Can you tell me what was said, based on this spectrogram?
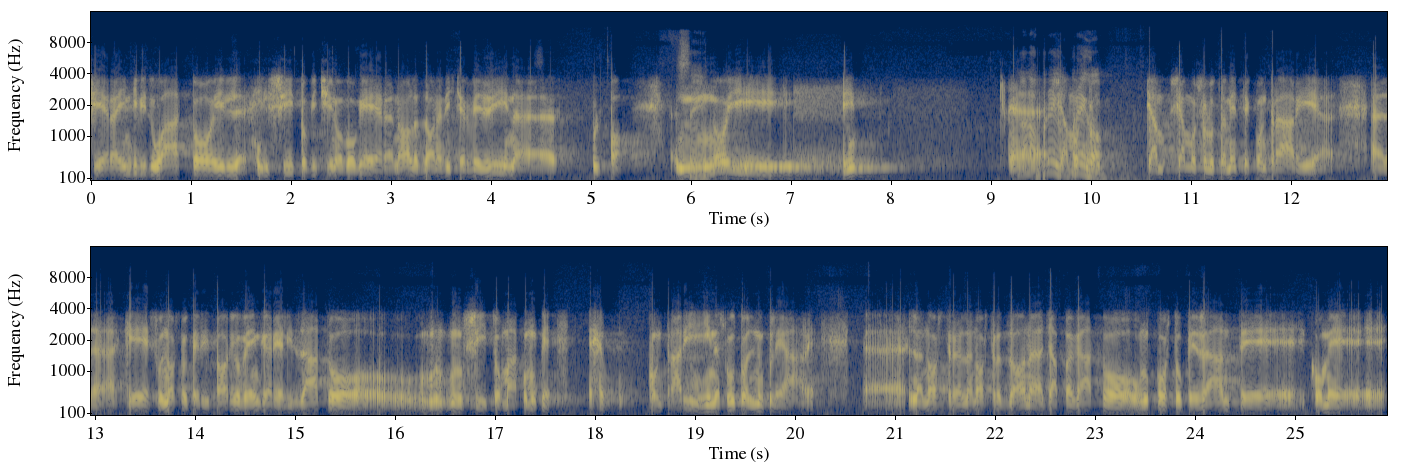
si era individuato il, il sito vicino Voghera, no? la zona di Cervesina, un po'. Sì. Noi sì? Eh, no, no, prego, siamo, prego. Siamo, siamo, assolutamente contrari a, a, a, che sul nostro territorio venga realizzato un, un sito, ma comunque eh, contrari in assoluto al nucleare. Eh, la, nostra, la, nostra, zona ha già pagato un costo pesante come eh,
